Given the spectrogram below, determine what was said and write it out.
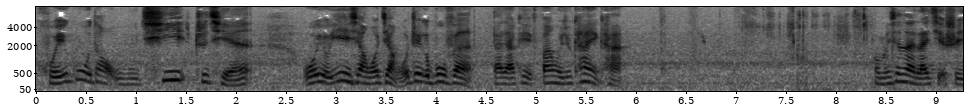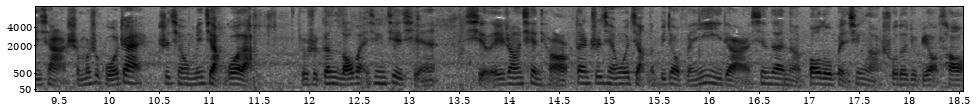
回顾到五期之前，我有印象，我讲过这个部分，大家可以翻回去看一看。我们现在来解释一下什么是国债，之前我们讲过了。就是跟老百姓借钱，写了一张欠条。但之前我讲的比较文艺一点，现在呢暴露本性了，说的就比较糙。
